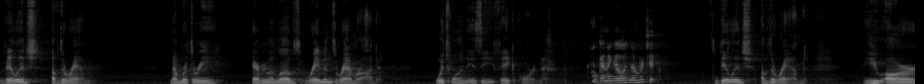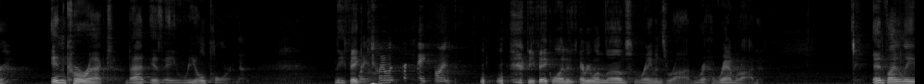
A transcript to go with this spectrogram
Village of the Ram. Number three, Everyone Loves Raymond's Ramrod. Which one is the fake porn? I'm going to go with number two. Village of the Rammed. You are incorrect. That is a real porn. The fake Which one was the fake one? the fake one is everyone loves Raymond's rod, ramrod. And finally,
